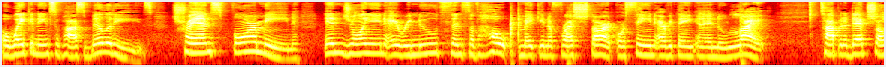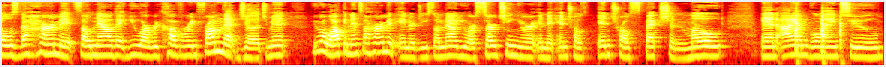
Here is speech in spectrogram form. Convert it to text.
awakening to possibilities, transforming, enjoying a renewed sense of hope, making a fresh start, or seeing everything in a new light. Top of the deck shows the hermit. So now that you are recovering from that judgment, you are walking into hermit energy. So now you are searching, you're in the intro, introspection mode. And I am going to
